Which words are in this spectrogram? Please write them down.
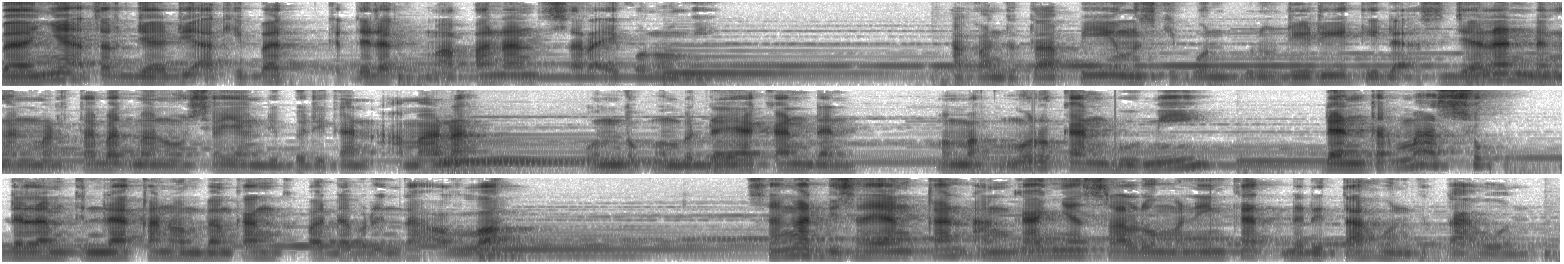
banyak terjadi akibat ketidakmapanan secara ekonomi. Akan tetapi meskipun bunuh diri tidak sejalan dengan martabat manusia yang diberikan amanah untuk memberdayakan dan memakmurkan bumi dan termasuk dalam tindakan membangkang kepada perintah Allah, sangat disayangkan angkanya selalu meningkat dari tahun ke tahun.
